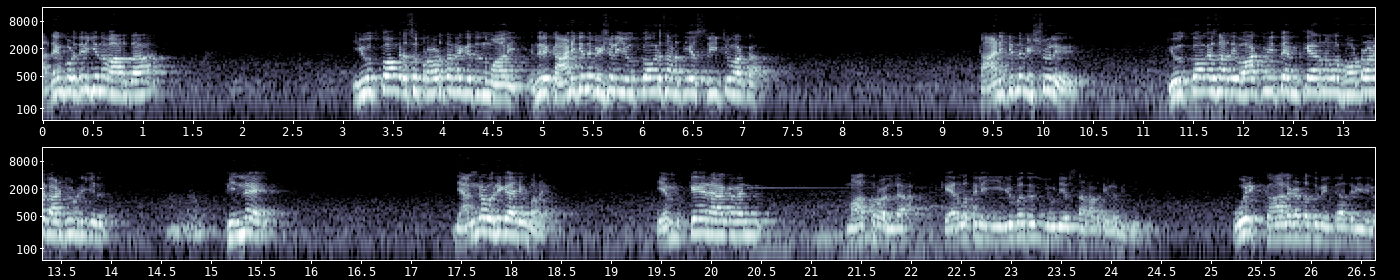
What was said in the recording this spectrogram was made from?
അദ്ദേഹം കൊടുത്തിരിക്കുന്ന വാർത്ത യൂത്ത് കോൺഗ്രസ് പ്രവർത്തന രംഗത്ത് നിന്ന് മാറി. എന്നിട്ട് കാണിക്കുന്ന വിഷ്വൽ യൂത്ത് കോൺഗ്രസ് നടത്തിയ സ്ട്രീറ്റ് വാക്ക കാണിക്കുന്ന വിഷ്വൽ യൂത്ത് കോൺഗ്രസ് നടത്തിയ walk with M K R എന്നുള്ള ഫോട്ടോ ആണ് കാണിച്ചുകൊണ്ടിരിക്കുന്നത്. പിന്നെ ഞങ്ങൾ ഒരു കാര്യം പറയാം. എം കെ രാഘവൻ മാത്രമല്ല കേരളത്തിലെ ഇരുപത് യു ഡി എഫ് സ്ഥാനാർത്ഥികളും വിജയിക്കും. ഒരു കാലഘട്ടത്തിൽ ഇല്ലാത്ത രീതിയിൽ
